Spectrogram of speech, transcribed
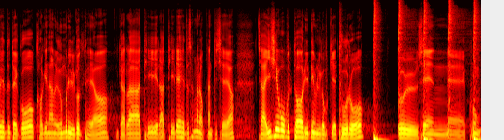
해도 되고 거기 나는 음으로 읽어도 돼요. 그러니까 라, 티, 라, 티레 해도 상관없다는 뜻이에요. 자, 25부터 리듬 읽어볼게요. 두로 둘, 셋, 넷, 쿵.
